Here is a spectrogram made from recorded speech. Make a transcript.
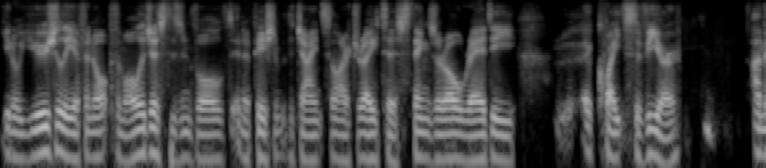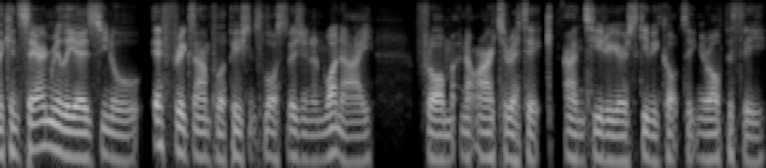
You know, usually if an ophthalmologist is involved in a patient with a giant cell arteritis, things are already uh, quite severe. And the concern really is, you know, if, for example, a patient's lost vision in one eye from an arteritic anterior ischemic optic neuropathy,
